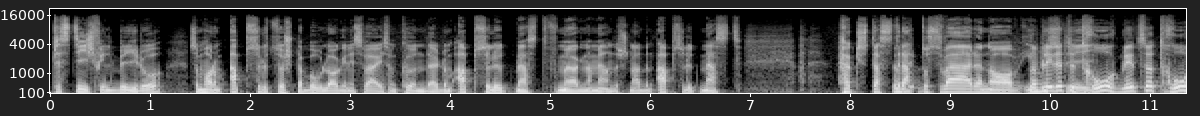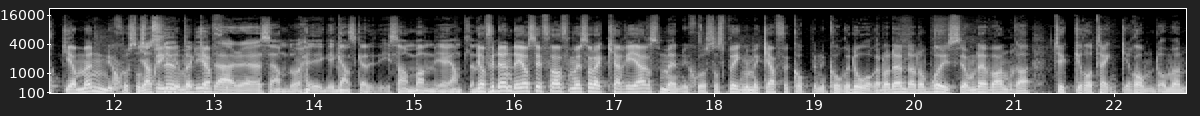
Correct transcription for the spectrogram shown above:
prestigefylld byrå som har de absolut största bolagen i Sverige som kunder, de absolut mest förmögna människorna, den absolut mest högsta stratosfären av industri. Men blir det inte tråk, blir det så tråkiga människor som Jag springer slutade med ju kaffe? där eh, sen då, ganska i samband med egentligen. Ja för det enda jag ser framför mig är sådana karriärsmänniskor som springer med kaffekoppen i korridoren och det enda de bryr sig om det är vad andra tycker och tänker om dem. Men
